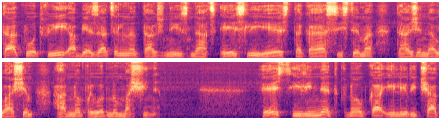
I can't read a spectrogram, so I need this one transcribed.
Так вот, вы обязательно должны знать, если есть такая система даже на вашем одноприводном машине. Есть или нет кнопка или рычаг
